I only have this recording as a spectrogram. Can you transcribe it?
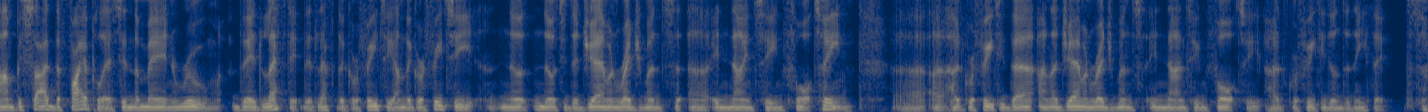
And beside the fireplace in the main room, they'd left it. They'd left the graffiti, and the graffiti no- noted a German regiment uh, in 1914 uh, had graffitied there, and a German regiment in 1940 had graffitied underneath it. So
